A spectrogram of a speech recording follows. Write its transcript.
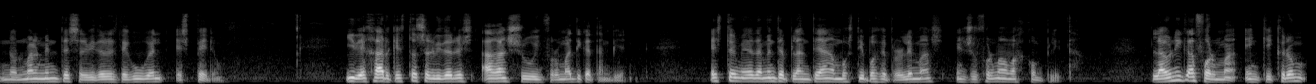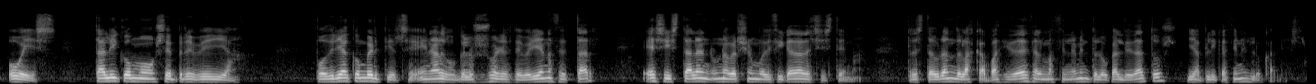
normalmente servidores de Google, espero, y dejar que estos servidores hagan su informática también. Esto inmediatamente plantea ambos tipos de problemas en su forma más completa. La única forma en que Chrome OS, tal y como se preveía, podría convertirse en algo que los usuarios deberían aceptar es si instalan una versión modificada del sistema, restaurando las capacidades de almacenamiento local de datos y aplicaciones locales.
